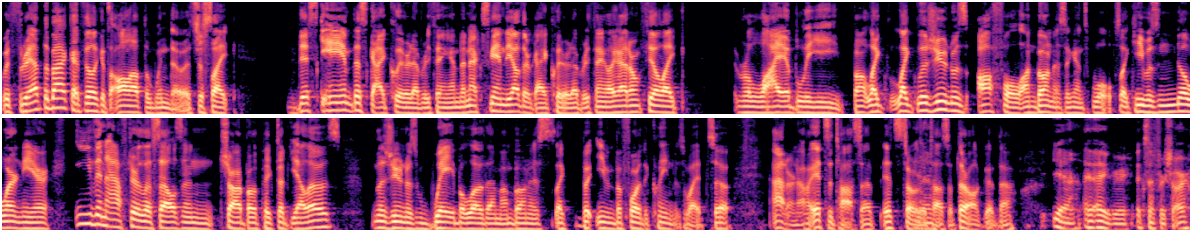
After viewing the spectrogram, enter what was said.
with three at the back, I feel like it's all out the window. It's just like this game, this guy cleared everything, and the next game, the other guy cleared everything. Like I don't feel like reliably like like Lejeune was awful on bonus against Wolves. Like he was nowhere near even after Lascelles and Schär both picked up yellows. Lejeune was way below them on bonus, like but even before the clean was wiped. So I don't know. It's a toss up. It's totally yeah. a toss up. They're all good though. Yeah, I, I agree, except for Schär.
